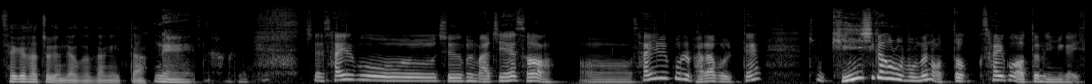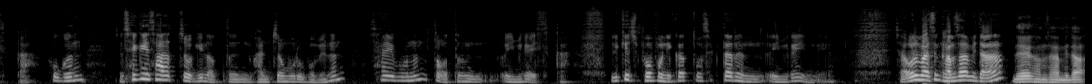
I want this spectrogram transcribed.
세계사적 연장선상에 있다. 네. 4.19 즈음을 맞이해서 어, 4.19를 바라볼 때 좀 긴 시각으로 보면 어떤 4.19가 어떤 의미가 있을까? 혹은 세계사적인 어떤 관점으로 보면은 4.19는 또 어떤 의미가 있을까? 이렇게 짚어보니까 또 색다른 의미가 있네요. 자, 오늘 말씀 감사합니다. 네, 감사합니다.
